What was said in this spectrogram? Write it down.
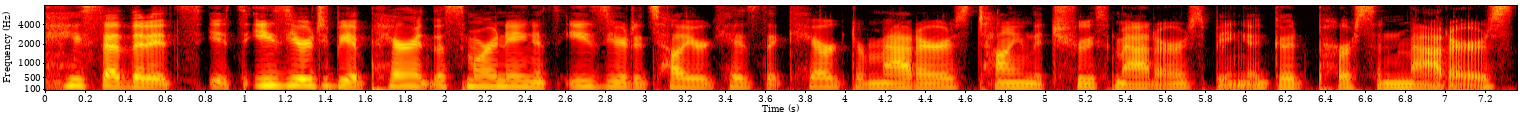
he said that it's it's easier to be a parent this morning. It's easier to tell your kids that character matters, telling the truth matters, being a good person matters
